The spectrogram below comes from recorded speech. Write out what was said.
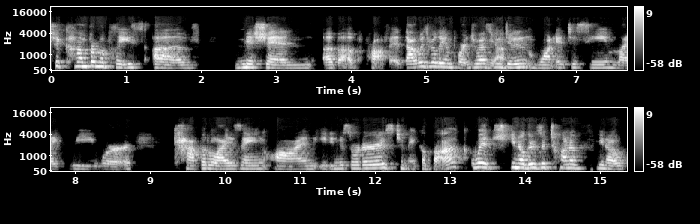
to come from a place of mission above profit. That was really important to us. Yeah. We didn't want it to seem like we were capitalizing on eating disorders to make a buck, which, you know, there's a ton of, you know,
